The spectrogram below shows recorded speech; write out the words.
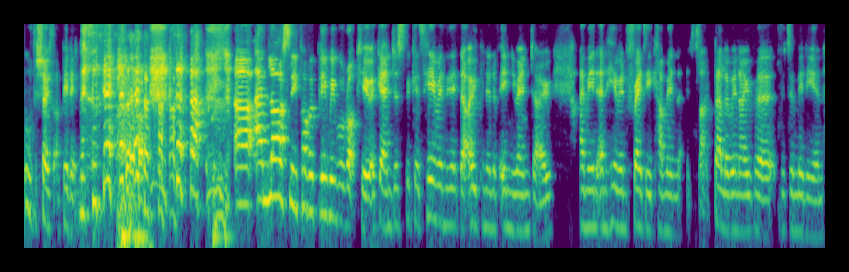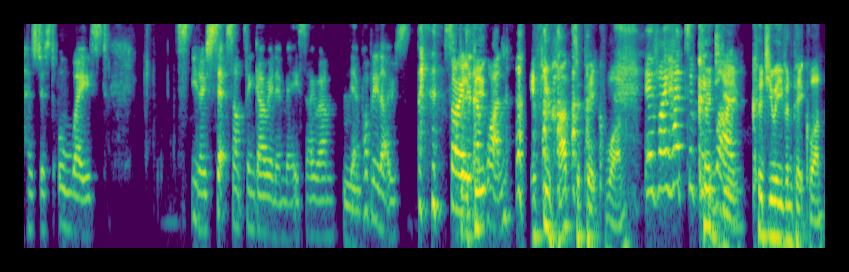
all the shows that I've been in. uh, and lastly, probably We Will Rock You again, just because hearing the, the opening of Innuendo, I mean, and hearing Freddie come in, it's like bellowing over the Dominion has just always, you know, set something going in me. So, um, yeah, Mm. probably those. Sorry, I But if didn't you- have one. If you had to pick one, if I had to pick could one, you? Could you even pick one?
